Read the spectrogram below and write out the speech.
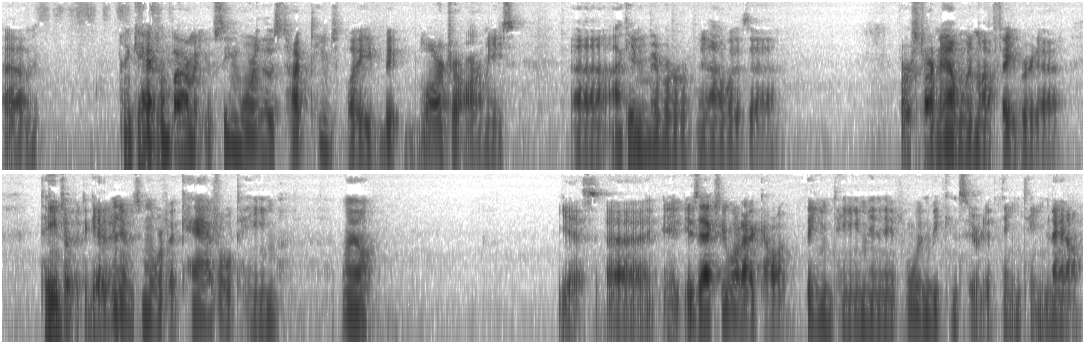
Um, in a casual environment, you'll see more of those type teams played, big, larger armies. Uh, I can remember when I was uh, first starting out, one of my favorite uh, teams I put together, and it was more of a casual team. Well, yes, uh, it is actually what I'd call a theme team, and it wouldn't be considered a theme team now.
